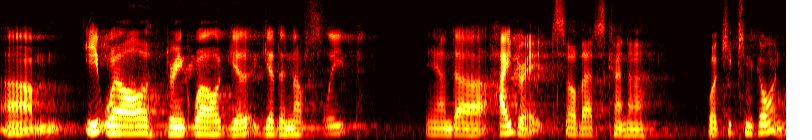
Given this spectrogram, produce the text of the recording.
um, eat well, drink well, get, get enough sleep, and uh, hydrate. So that's kind of what keeps me going.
